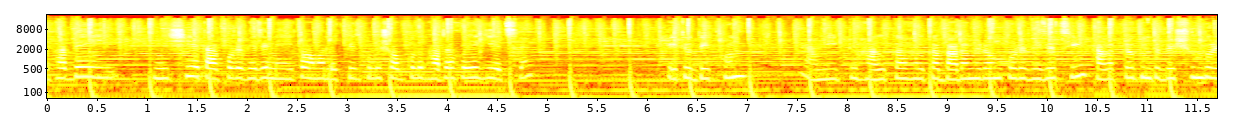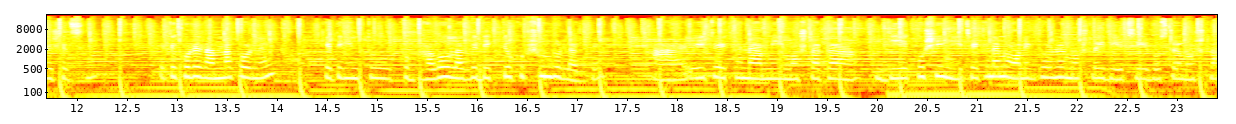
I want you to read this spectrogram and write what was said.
এভাবেই মিশিয়ে তারপরে ভেজে নিই। এই তো আমার লেগ পিসগুলো সবগুলো ভাজা হয়ে গিয়েছে। এই তো দেখুন, আমি একটু হালকা হালকা বাদামি রং করে ভেজেছি। কালারটাও কিন্তু বেশ সুন্দর এসেছে। এতে করে রান্না করলে খেতে কিন্তু খুব ভালো লাগবে, দেখতেও খুব সুন্দর লাগবে। আর এই তো এখানে আমি মশলাটা দিয়ে কষিয়ে নিয়েছি। এখানে আমি অনেক ধরনের মশলাই দিয়েছি রোস্টের মশলা।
